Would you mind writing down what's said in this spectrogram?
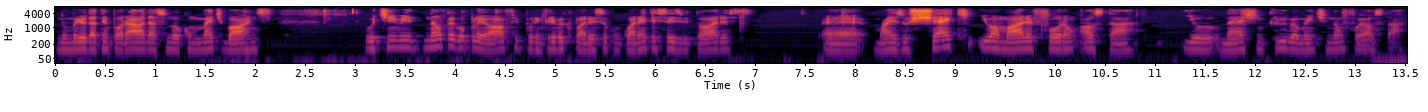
No meio da temporada assinou com Matt Barnes. O time não pegou playoff, por incrível que pareça, com 46 vitórias. É, mas o Shaq e o Amare foram All-Star. E o Nash, incrivelmente, não foi All-Star.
